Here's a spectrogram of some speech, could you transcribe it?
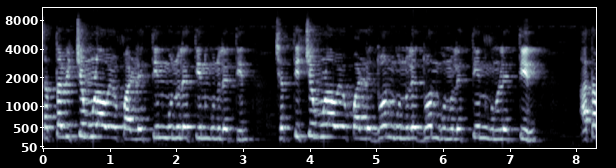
सत्तावीसचे मूळ अवयव पाडले तीन गुणुले तीन गुणुले तीन. छत्तीसचे मूळ अवयव पाडले दोन गुणुले दोन गुणुले तीन गुणुले तीन. आता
